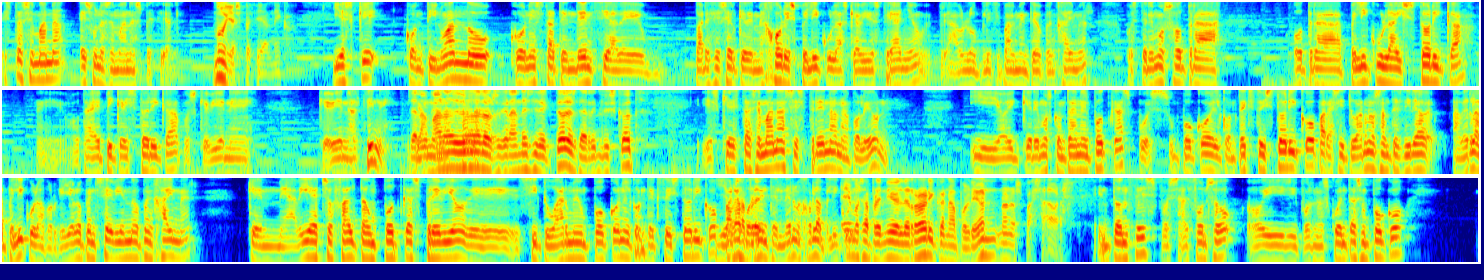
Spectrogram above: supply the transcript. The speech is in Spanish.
Esta semana es una semana especial. Muy especial, Nico. Y es que, continuando con esta tendencia de, parece ser que de mejores películas que ha habido este año, hablo principalmente de Oppenheimer, pues tenemos otra, otra película histórica, eh, otra épica histórica, pues que viene, que viene al cine. De la mano de uno de los grandes directores, de Ridley Scott. Y es que esta semana se estrena Napoleón. Y hoy queremos contar en el podcast, pues, un poco el contexto histórico para situarnos antes de ir a, ver la película, porque yo lo pensé viendo Oppenheimer, que me había hecho falta un podcast previo de situarme un poco en el contexto histórico para poder entender mejor la película. Hemos aprendido el error y con Napoleón no nos pasa ahora. Entonces, pues Alfonso, hoy pues nos cuentas un poco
